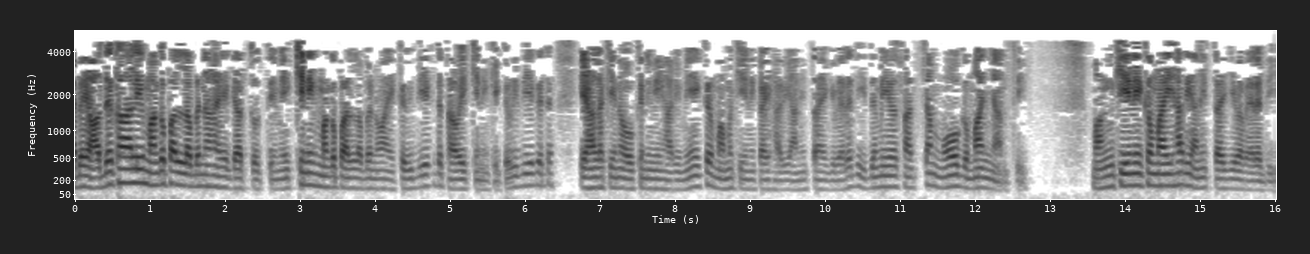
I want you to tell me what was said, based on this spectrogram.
හැබැයි අද කාලේ මගපල් ලබන අය ගත්තොත් මේ එක්කෙනෙක් මගපල් ලබනවා එක විදියකට තව එක්කෙනෙක් එක විදියකට. එයාලා කියන ඕක නෙමෙයි හරි මේක මම කියන එකයි හරි අනිත් අයගේ වැරදි. ඉද මේව සත්‍යම් මෝග මඤ්ඤන්ති. මං කියන එකමයි හරි අනිත් අයගේ වැරදි.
